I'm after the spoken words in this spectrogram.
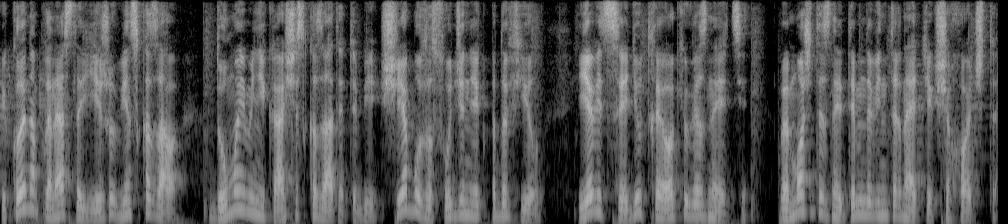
і коли нам принесли їжу, він сказав: Думаю, мені краще сказати тобі, що я був засуджений як педофіл, і я відсидів три роки у в'язниці. Ви можете знайти мене в інтернеті, якщо хочете.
